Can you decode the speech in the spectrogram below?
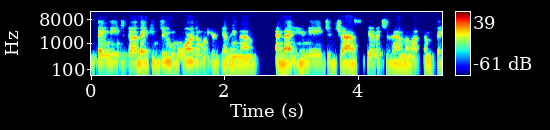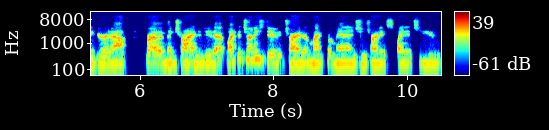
they need to know they can do more than what you're giving them and that you need to just give it to them and let them figure it out rather than trying to do that like attorneys do, try to micromanage and try to explain it to you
